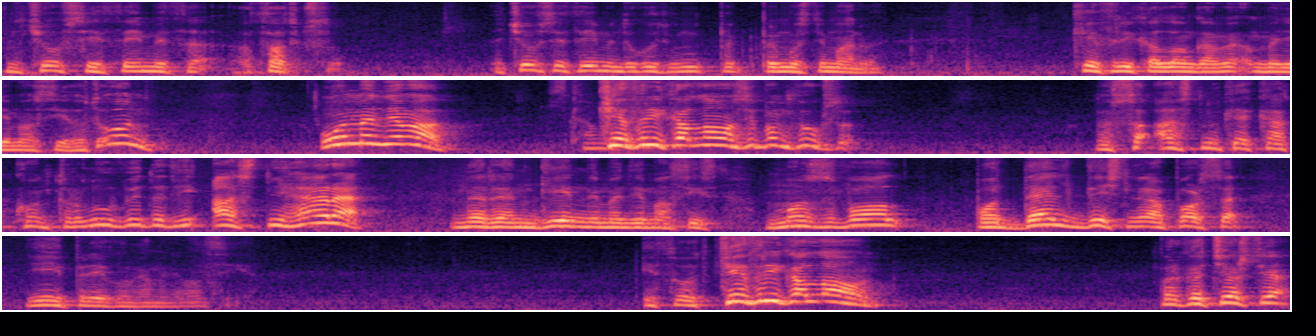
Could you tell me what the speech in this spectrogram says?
në qoftë se i themi thë, thotë kështu. Në qoftë se i themi dikujt prej muslimanëve. Ke frikë Allahun nga mendjemadhësia. Thotë unë. Unë mendjemadh. Ke frikë Allahun si po më thua kështu. Nëse as nuk e ka kontrollu vetën e tij asnjëherë në rëntgenin e mendjemadhësisë, mos vallë, po del diç në raport se je i prekur nga mendjemadhësia. I thotë, ke frikë Allahun? Për këtë çështje,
